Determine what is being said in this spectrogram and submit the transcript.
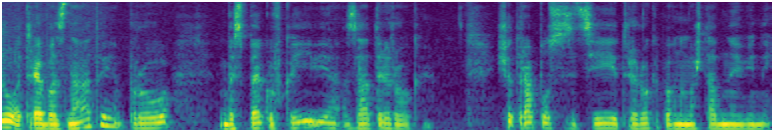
Що треба знати про безпеку в Києві за три роки? Що трапилося за ці три роки повномасштабної війни?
